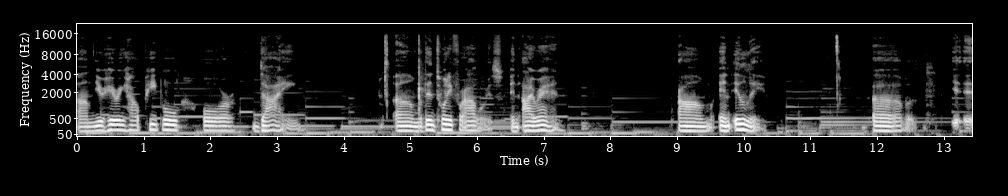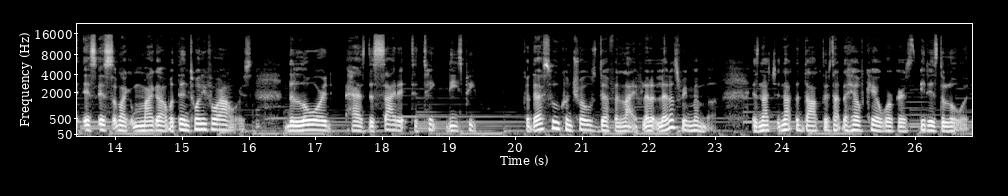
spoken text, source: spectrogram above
Um, you're hearing how people are dying um, within 24 hours in Iran, um, in Italy. Uh, it- it's it's like my God, within 24 hours, the Lord has decided to take these people. Because that's who controls death and life. Let, let us remember. It's not, it's not the doctors, not the healthcare workers. It is the Lord.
